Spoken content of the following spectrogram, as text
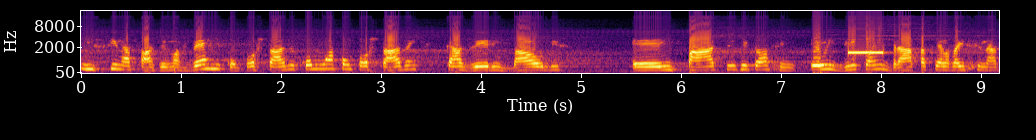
ensina a fazer uma vermicompostagem como uma compostagem caseira em baldes, é, em pátios. Então, assim, eu indico a Embrapa que ela vai ensinar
